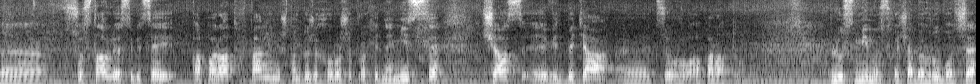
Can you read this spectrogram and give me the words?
е, ставлю я собі цей апарат, впевнений, що там дуже хороше прохідне місце, час е, відбиття е, цього апарату. Плюс-мінус, хоча б грубо. Ще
